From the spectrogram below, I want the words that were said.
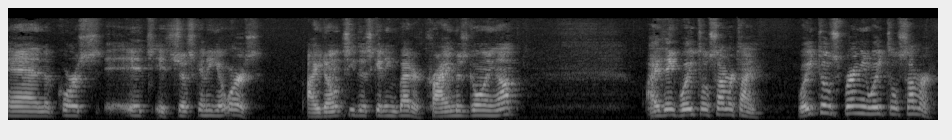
and of course, it's it's just going to get worse. I don't see this getting better. Crime is going up. I think wait till summertime. Wait till spring and wait till summer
